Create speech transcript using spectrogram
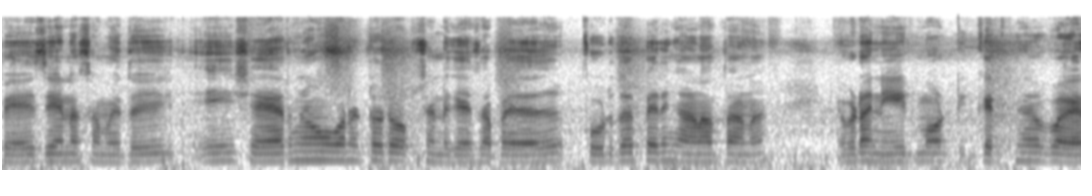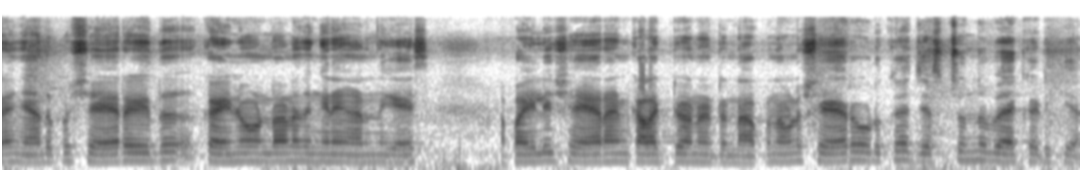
പേ ചെയ്യണ സമയത്ത് ഈ- ഷെയർ നോ പറഞ്ഞിട്ടൊരു ഓപ്ഷൻ ഉണ്ട് കേസ് അപ്പോൾ അതായത് കൂടുതൽ പേരും കാണാത്തതാണ്. ഇവിടെ നീഡ് മോർ ടിക്കറ്റിന് പകരം ഞാനിപ്പോൾ ഷെയർ ചെയ്ത് കഴിഞ്ഞുകൊണ്ടാണ് ഇതിങ്ങനെ കാണുന്നത് കേസ് അപ്പോൾ അതിൽ ഷെയർ ആൻഡ് കളക്ട് പറഞ്ഞിട്ടുണ്ട്. അപ്പോൾ നമ്മൾ ഷെയർ കൊടുക്കുക ജസ്റ്റ് ഒന്ന് ബാക്ക് അടിക്കുക.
